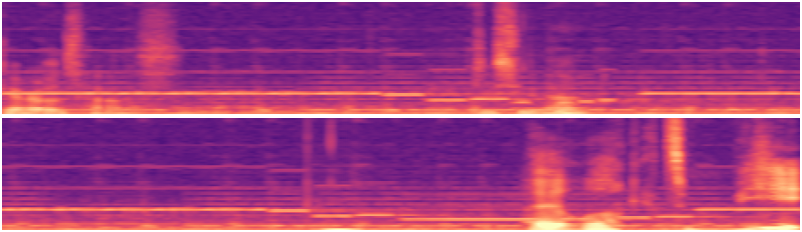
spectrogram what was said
Garro's house. Do you see that? Hey, look, it's me.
